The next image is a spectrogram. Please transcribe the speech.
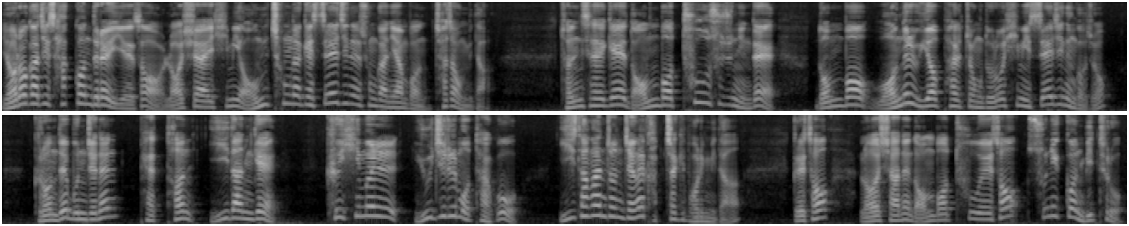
여러 가지 사건들에 의해서 러시아의 힘이 엄청나게 세지는 순간이 한번 찾아옵니다. 전 세계 넘버 2 수준인데 넘버 1을 위협할 정도로 힘이 세지는 거죠. 그런데 문제는 패턴 2단계. 그 힘을 유지를 못하고 이상한 전쟁을 갑자기 벌입니다. 그래서 러시아는 넘버 2에서 순위권 밑으로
